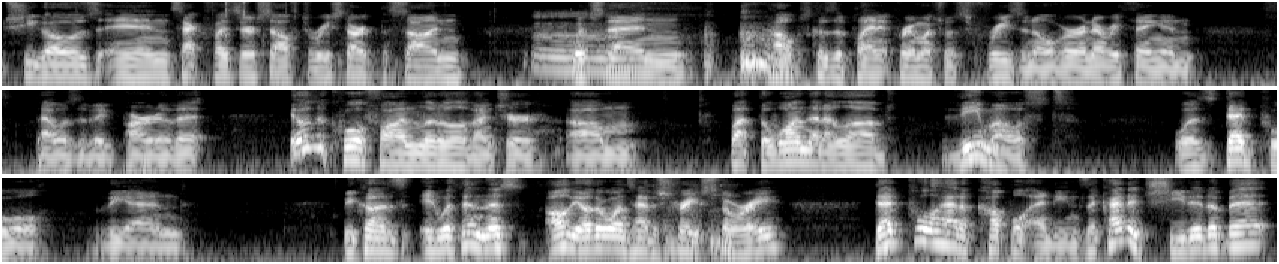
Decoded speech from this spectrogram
She goes and sacrifices herself to restart the sun, which Mm. then helps because the planet pretty much was freezing over and everything, and that was a big part of it. It was a cool, fun little adventure. Um, but the one that I loved the most was Deadpool: The End because it, within this, all the other ones had a straight story. Deadpool had a couple endings. They kind of cheated a bit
